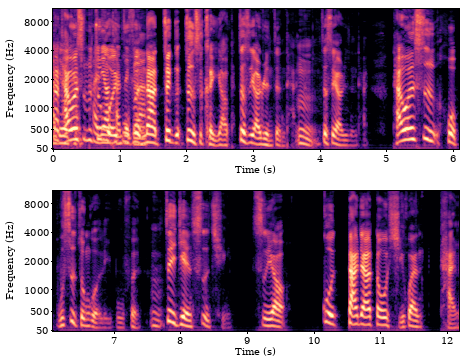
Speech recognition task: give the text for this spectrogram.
那台湾是不是中国一部分？那这个这个是可以要谈，这是要认真谈。嗯，这是要认真谈。台湾是或不是中国的一部分？嗯，这件事情是要过，大家都习惯谈，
